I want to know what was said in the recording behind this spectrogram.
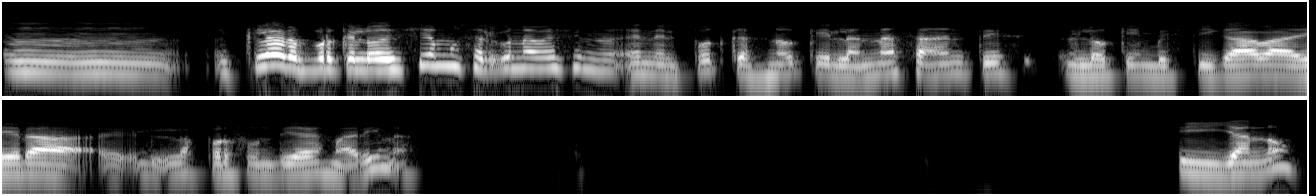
Mm, claro, porque lo decíamos alguna vez en, en el podcast, ¿no? Que la NASA antes lo que investigaba era eh, las profundidades marinas y ya no.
